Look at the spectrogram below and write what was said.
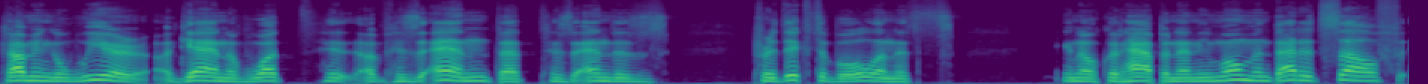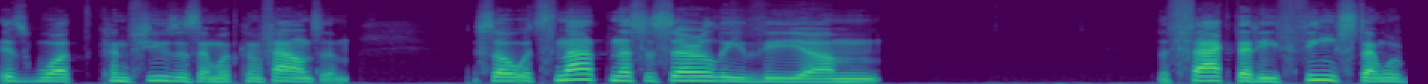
coming aware again of what his, of his end, that his end is predictable and it's you know could happen any moment. That itself is what confuses him, what confounds him. So it's not necessarily the um, the fact that he thinks that we're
